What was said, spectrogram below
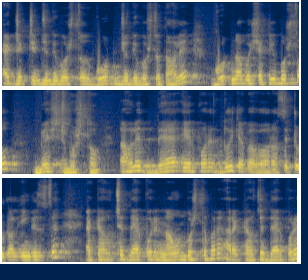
অ্যাডজেক্টিভ যদি বসতো গুড যদি বসতো, তাহলে গুড না বসে কি বসতো? বেস্ট বসতো। তাহলে দে এর পরে দুইটা ব্যবহার আছে টোটাল ইংরেজিতে, একটা হচ্ছে দেয়ার পরে নাউন বসতে পারে, আর একটা হচ্ছে দেয়ার পরে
